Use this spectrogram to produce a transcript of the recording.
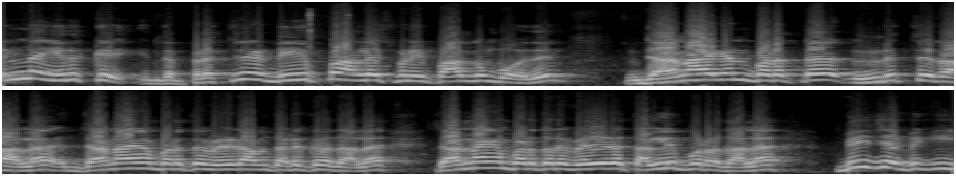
என்ன இருக்குது இந்த பிரச்சனையை டீப்பாக அனலைஸ் பண்ணி பார்க்கும்போது ஜனநாயகன் படத்தை நிறுத்துறதால ஜனநாயகன் படத்தை வெளியிடாம தடுக்கிறதால ஜனநாயகன் படத்தோட வெளியிட தள்ளி போடுறதால பிஜேபிக்கு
